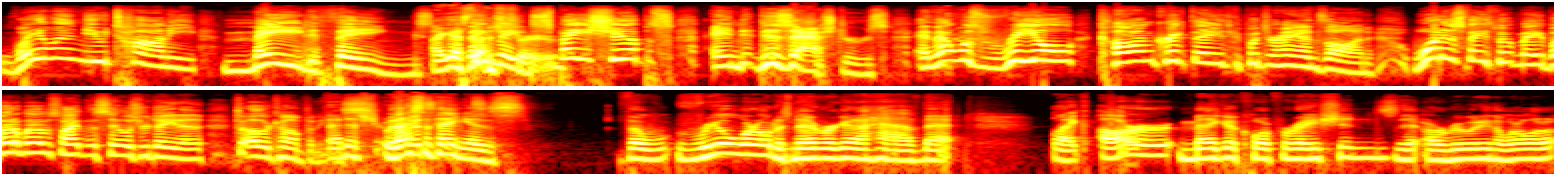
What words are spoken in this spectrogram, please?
Weyland-Yutani made things. I guess they that's made true. spaceships and disasters, and that was real, concrete things you could put your hands on. What has Facebook made but a website that sells your data to other companies? That is true. That's, the thing is, the real world is never gonna have that. Like our mega corporations that are ruining the world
